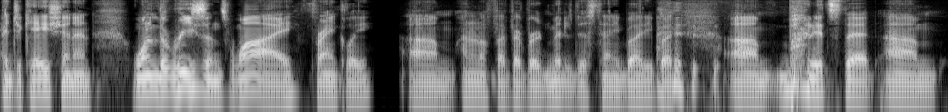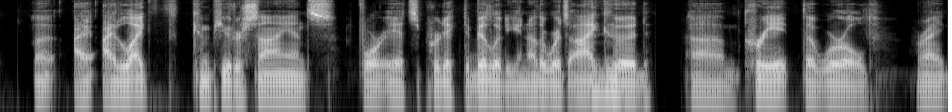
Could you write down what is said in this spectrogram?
education. And one of the reasons why, frankly, um, I don't know if I've ever admitted this to anybody, but um, but it's that um, uh, I, I liked computer science for its predictability. In other words, I Mhm. could um, create the world right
